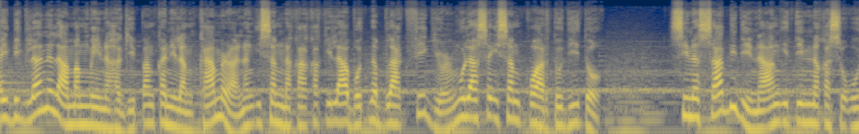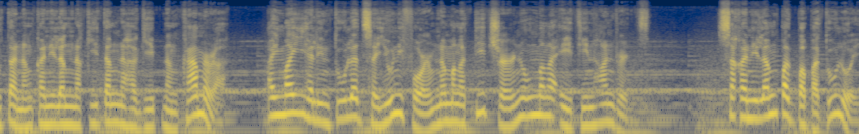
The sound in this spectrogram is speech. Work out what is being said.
ay bigla na lamang may nahagip ang kanilang camera ng isang nakakakilabot na black figure mula sa isang kwarto dito. Sinasabi din na ang itim na kasuutan ng kanilang nakitang nahagip ng camera, ay may halintulad sa uniform ng mga teacher noong mga 1800s. Sa kanilang pagpapatuloy,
